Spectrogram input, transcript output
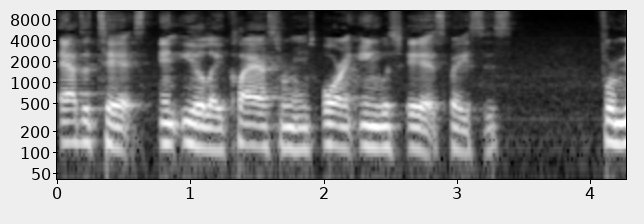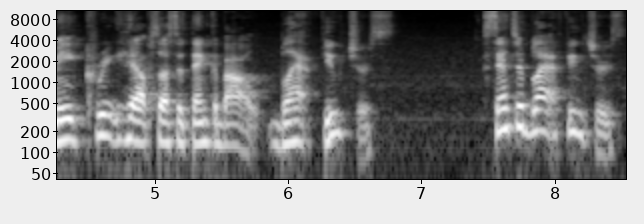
as a text in ELA classrooms or in English ed spaces. For me, CRE helps us to think about Black futures center black futures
